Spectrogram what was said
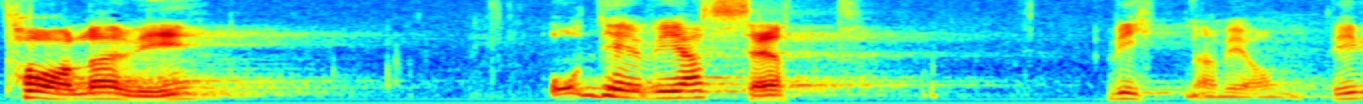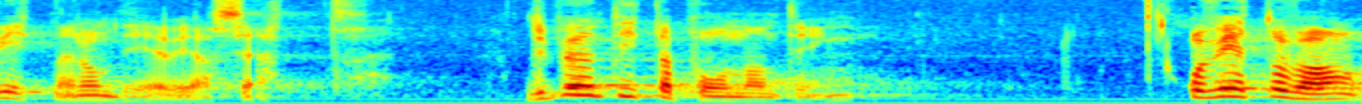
talar vi och det vi har sett vittnar vi om. Vi vittnar om det vi har sett. Du behöver inte hitta på någonting. Och vet du vad?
